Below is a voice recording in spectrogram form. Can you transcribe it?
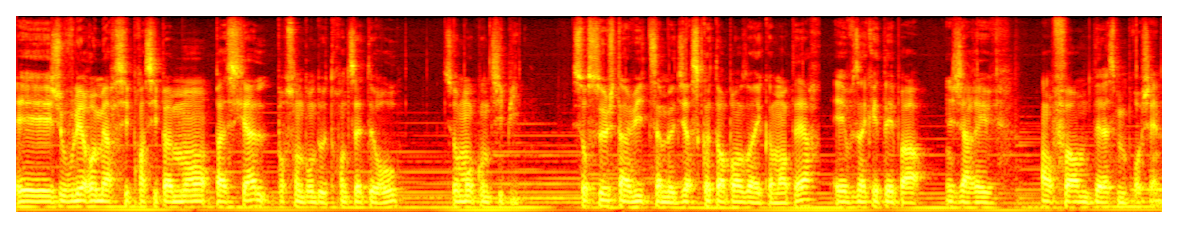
Et je voulais remercier principalement Pascal pour son don de 37 euros sur mon compte Tipeee. Sur ce, je t'invite à me dire ce que t'en penses dans les commentaires. Et vous inquiétez pas, j'arrive en forme dès la semaine prochaine.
